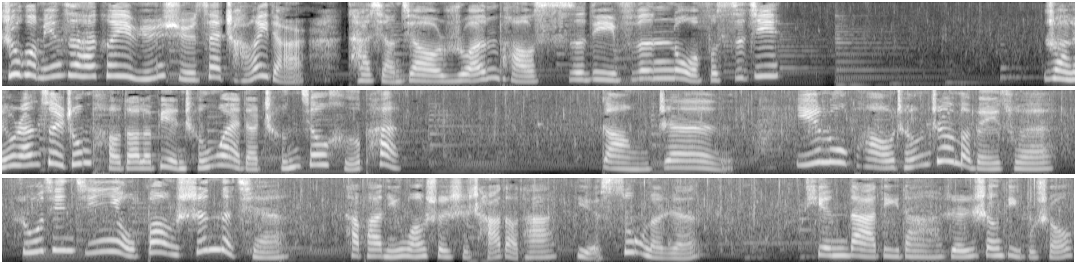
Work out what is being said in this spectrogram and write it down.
如果名字还可以允许再长一点儿，他想叫软跑斯蒂芬诺夫斯基。阮流然最终跑到了汴城外的城郊河畔。港真，一路跑成这么悲催，如今仅有傍身的钱，他怕宁王顺势查到他，也送了人。天大地大，人生地不熟，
